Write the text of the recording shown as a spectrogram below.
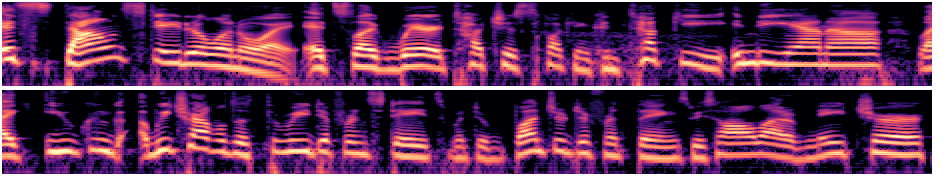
it's downstate Illinois. It's like where it touches fucking Kentucky, Indiana. Like you can we traveled to three different states, went to a bunch of different things. We saw a lot of nature.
